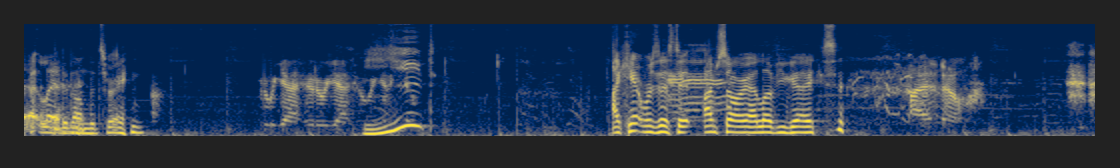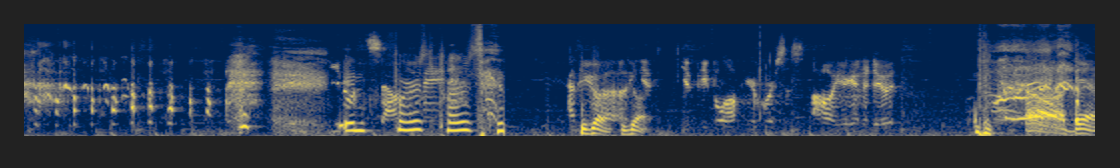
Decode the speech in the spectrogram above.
I landed on the train. Who do we got? Who do we got? Who we got? Yeet! I can't resist it. I'm sorry. I love you guys. In first you person. How do Keep you going, uh, keep going. Get, get people off your horses? Oh, you're gonna do it? Oh, damn.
